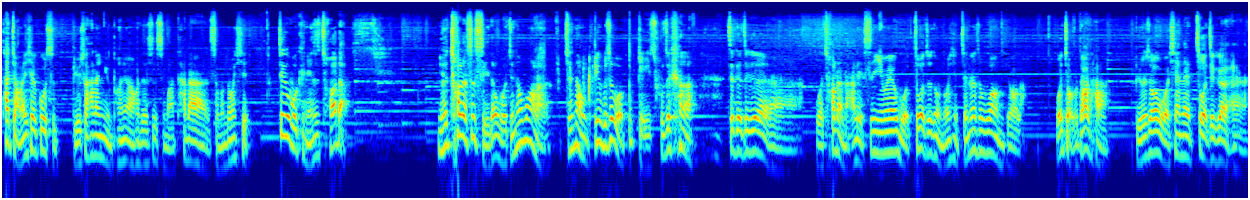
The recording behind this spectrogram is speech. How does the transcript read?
他讲了一些故事，比如说他的女朋友或者是什么他的什么东西，这个我肯定是抄的。你说抄的是谁的？我真的忘了，真的并不是我不给出这个，这个这个我抄的哪里，是因为我做这种东西真的是忘掉了，我找不到它了。比如说我现在做这个呃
